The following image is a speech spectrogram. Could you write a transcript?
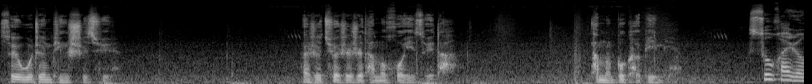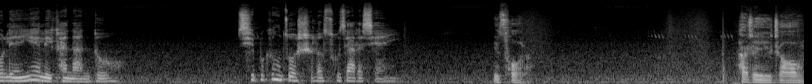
虽无真凭实据，但是确实是他们获益最大，他们不可避免。苏怀柔连夜离开南都，岂不更坐实了苏家的嫌疑？你错了，他这一招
